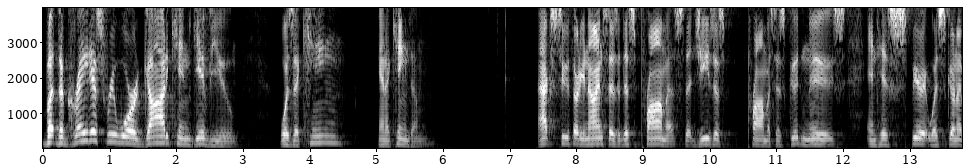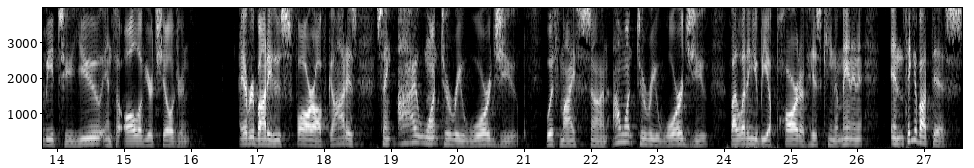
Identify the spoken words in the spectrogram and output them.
but the greatest reward God can give you was a king and a kingdom. Acts 2:39 says that this promise that Jesus promise, His good news, and His Spirit was going to be to you and to all of your children. Everybody who's far off, God is saying, I want to reward you with my Son. I want to reward you by letting you be a part of His kingdom. Man, and, and think about this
